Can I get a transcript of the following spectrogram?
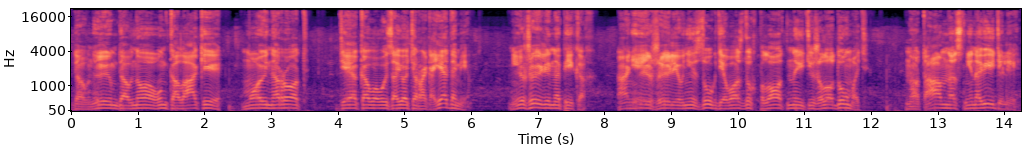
давным-давно ункалаки, мой народ, те, кого вы зовете рогаедами, не жили на пиках. Они жили внизу, где воздух плотный и тяжело думать. Но там нас ненавидели.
